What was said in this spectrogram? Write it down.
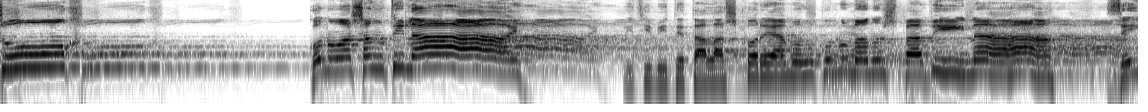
সুখ, কোনো অশান্তি নাই। পৃথিবীতে তালাশ করে এমন কোনো মানুষ পাবি না, যেই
